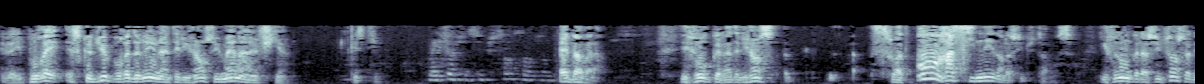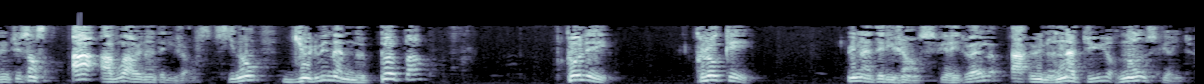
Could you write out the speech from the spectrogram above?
Eh bien, il pourrait, est-ce que Dieu pourrait donner une intelligence humaine à un chien? Question. Mais substance en. Eh ben voilà. Il faut que l'intelligence soit enracinée dans la substance. Il faut donc que la substance soit une substance à avoir une intelligence. Sinon, Dieu lui-même ne peut pas coller, cloquer une intelligence spirituelle à une nature non spirituelle.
